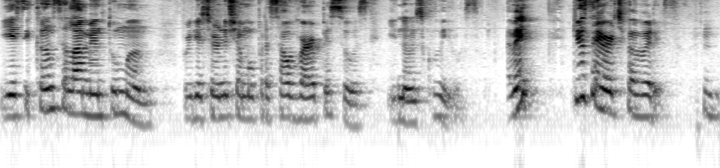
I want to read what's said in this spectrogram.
e esse cancelamento humano, porque o Senhor nos chamou para salvar pessoas e não excluí-las. Amém? Que o Senhor te favoreça.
